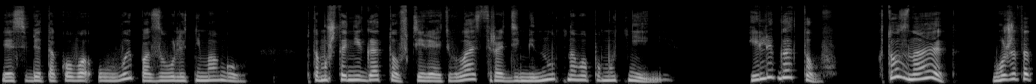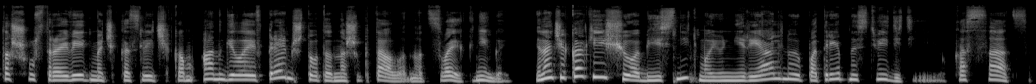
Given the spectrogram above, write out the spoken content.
Я себе такого, увы, позволить не могу потому что не готов терять власть ради минутного помутнения. Или готов. Кто знает, может, эта шустрая ведьмочка с личиком ангела и впрямь что-то нашептала над своей книгой. Иначе как еще объяснить мою нереальную потребность видеть ее, касаться,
